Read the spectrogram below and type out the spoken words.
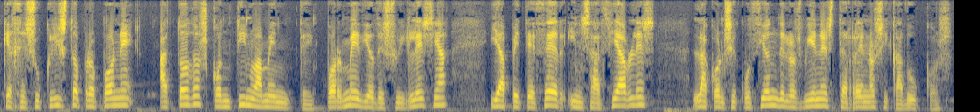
que Jesucristo propone a todos continuamente por medio de su Iglesia y apetecer insaciables la consecución de los bienes terrenos y caducos.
